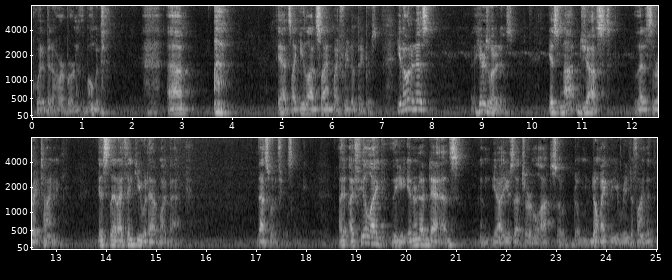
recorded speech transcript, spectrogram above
quite a bit of heartburn at the moment. Um, yeah, it's like Elon signed my freedom papers. You know what it is? Here's what it is it's not just that it's the right timing, it's that I think you would have my back. That's what it feels like. I, I feel like the internet dads, and you know I use that term a lot, so don't, don't make me redefine it.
